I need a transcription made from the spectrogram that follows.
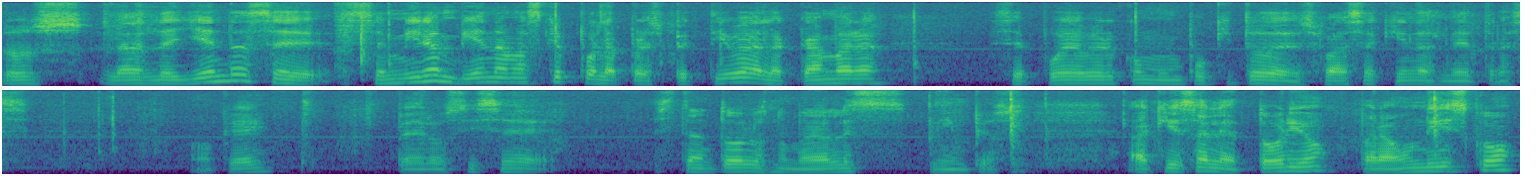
los, las leyendas se, se miran bien, nada más que por la perspectiva de la cámara se puede ver como un poquito de desfase aquí en las letras. Ok, pero sí se están todos los numerales limpios. Aquí es aleatorio para un disco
